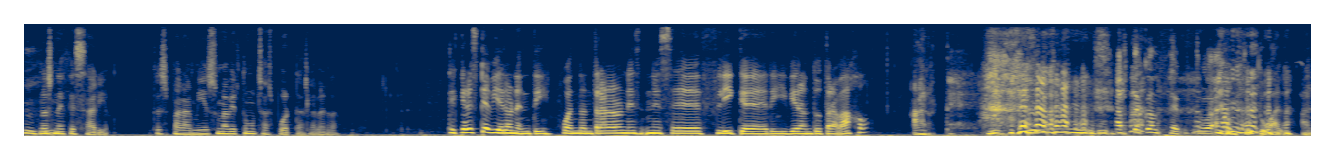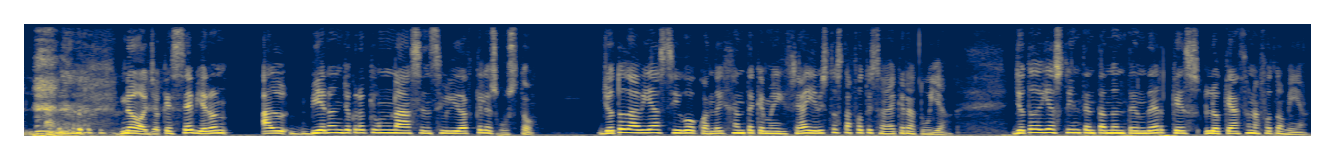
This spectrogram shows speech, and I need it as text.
no es necesario. Entonces para mí eso me ha abierto muchas puertas, la verdad. ¿Qué crees que vieron en ti cuando entraron en ese Flickr y vieron tu trabajo? Arte. Arte conceptual. conceptual. al- al- No, yo qué sé, vieron, al- vieron yo creo que una sensibilidad que les gustó. Yo todavía sigo, cuando hay gente que me dice, ay, he visto esta foto y sabía que era tuya. Yo todavía estoy intentando entender qué es lo que hace una foto mía.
